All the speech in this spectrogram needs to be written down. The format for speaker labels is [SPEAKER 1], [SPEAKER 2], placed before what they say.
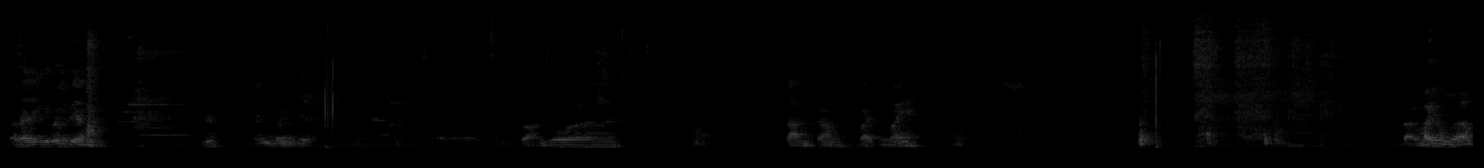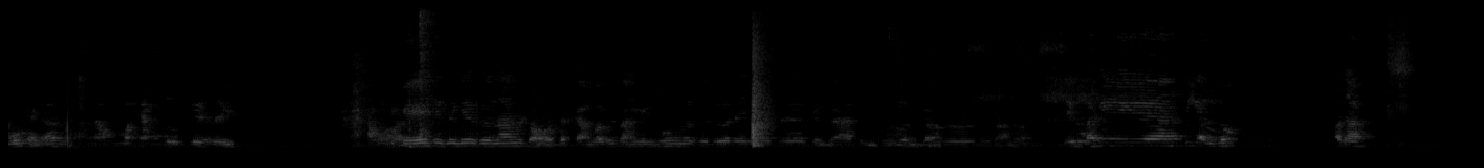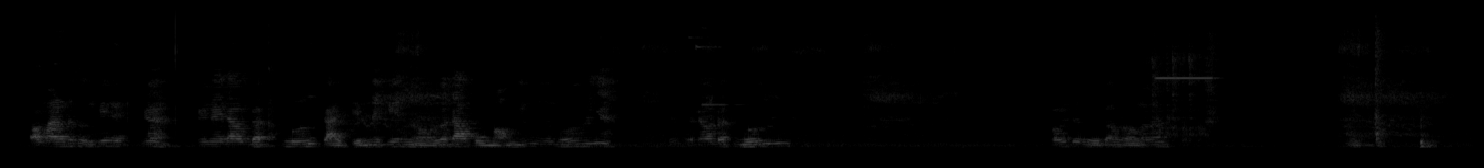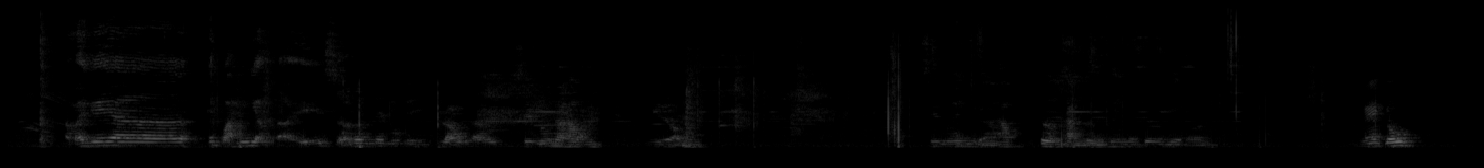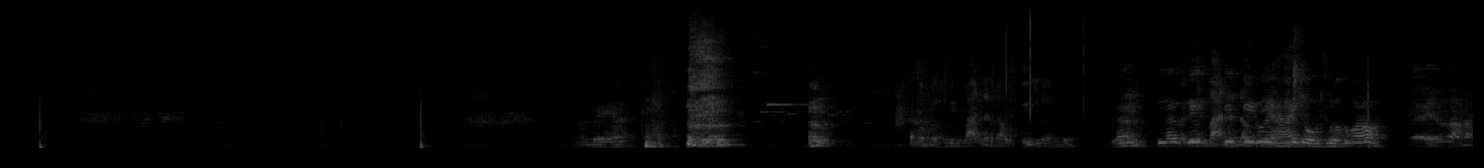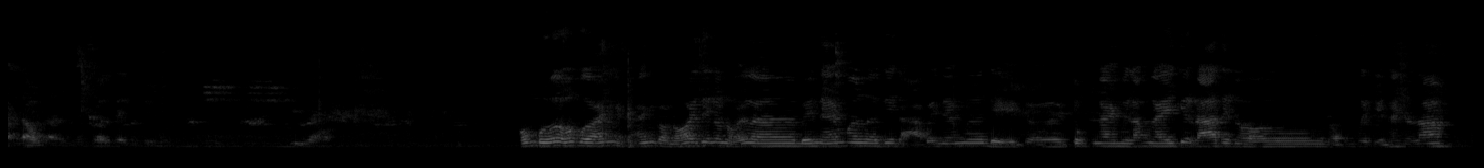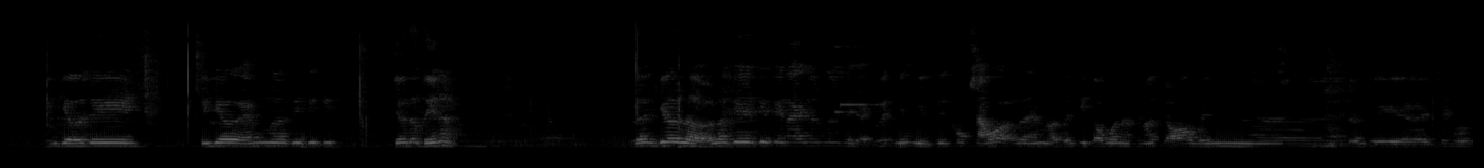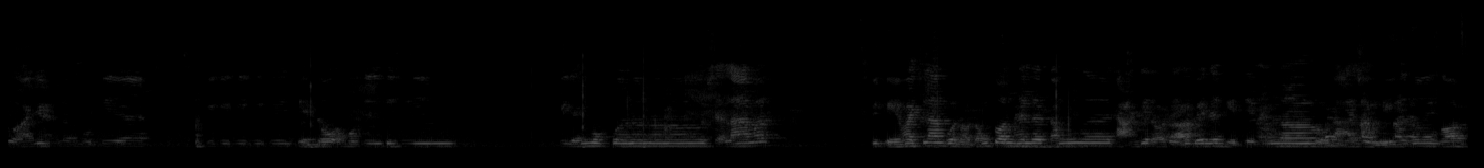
[SPEAKER 1] ở đây anh bao nhiêu tiền bao nhiêu tiền
[SPEAKER 2] toán có tám trăm bảy trăm mấy
[SPEAKER 1] cả mấy hôm nữa bốn ngày nữa nào mà ăn luôn kia đi xong rồi
[SPEAKER 2] cái cái cái cứ làm có tất cả mọi cái bản kiểm thu nó cứ đưa đây nó kiểm tra tính khối lượng cho nó thanh toán thôi
[SPEAKER 1] tìm mấy cái kinh nghiệm luôn chú có chưa mang cái thường kia
[SPEAKER 2] nha cái này đau đất mướn cải tiến này kia nó là đau cổ mỏng nhưng mà mướn nữa nha. Chứ đau đất mướn nữa có cái đối đau đó nó
[SPEAKER 1] mấy cái ờ, kết quả kinh nghiệm tại sửa luôn tên chú thì rau rồi
[SPEAKER 2] xem mới đã học. Đi rồi. Xem mới đã học. Tương khẳng định thì nó tương gì đó. Nghe chú
[SPEAKER 3] Là,
[SPEAKER 2] là
[SPEAKER 3] Mấy
[SPEAKER 2] cái,
[SPEAKER 3] cái
[SPEAKER 2] cái,
[SPEAKER 3] là
[SPEAKER 2] cái, cái
[SPEAKER 3] thì-
[SPEAKER 2] đồ thường phải không?
[SPEAKER 1] để nó làm lại đầu là
[SPEAKER 2] hôm bữa hôm bữa anh anh có nói thì nó nói là bên em là cái đá bên em để cỡ chục ngày 15 ngày chứ ra thì nó nó cũng phải tiến hành nó làm. Nhưng giờ thì thì giờ em cái cái cái giờ đầu tiên à lên giờ lỡ là cái cái cái này nó phải giải quyết. Nhưng những cái khúc sau á, là em nói bên thi công á, nó cho bên ờ, đơn vị ờ, xây dựng của anh ấy là một cái ờ, cái cái cái cái, cái tiến độ một cái cái, cái, cái danh mục nó, nó, nó sẽ làm á. Cái kế hoạch làm của nó trong tuần hay là trong ờ, tháng gì đó để cái bên em biết để nó đổ đá xử lý cho nó ngon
